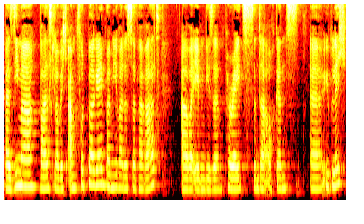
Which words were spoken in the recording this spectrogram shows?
Bei Sima war das, glaube ich, am Football Game. Bei mir war das separat. Aber eben diese Parades sind da auch ganz äh, üblich.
